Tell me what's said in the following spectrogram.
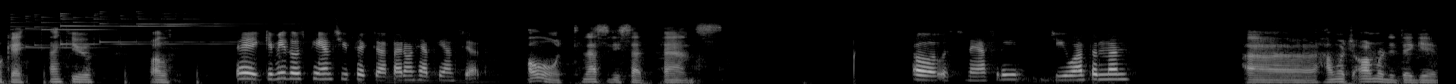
okay, thank you. Well, Hey, give me those pants you picked up. I don't have pants yet. oh, tenacity set pants. Oh, it was tenacity. Do you want them then? Uh, how much armor did they give?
